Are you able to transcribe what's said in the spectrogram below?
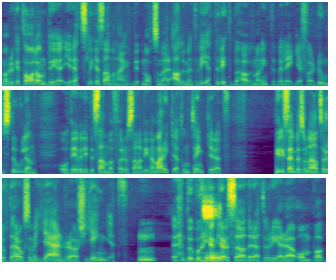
Man brukar tala om det i rättsliga sammanhang, något som är allmänt veteligt behöver man inte belägga för domstolen. Och det är väl lite samma för Rosanna Dinamarca, att hon tänker att till exempel som när han tar upp det här också med järnrörsgänget. Mm. Då börjar Björn Söder att orera om vad,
